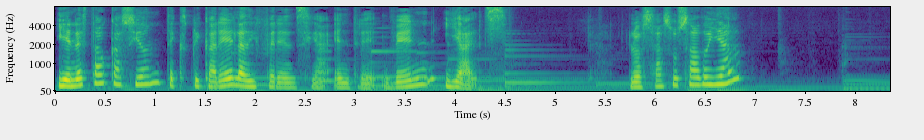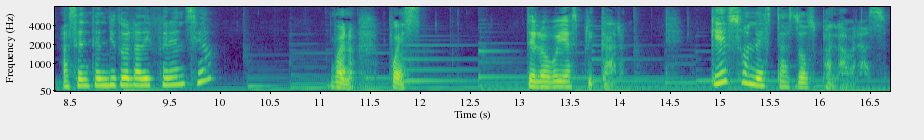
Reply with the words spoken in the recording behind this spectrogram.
Y en esta ocasión te explicaré la diferencia entre wenn y als. ¿Los has usado ya? ¿Has entendido la diferencia? Bueno, pues te lo voy a explicar. ¿Qué son estas dos palabras?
